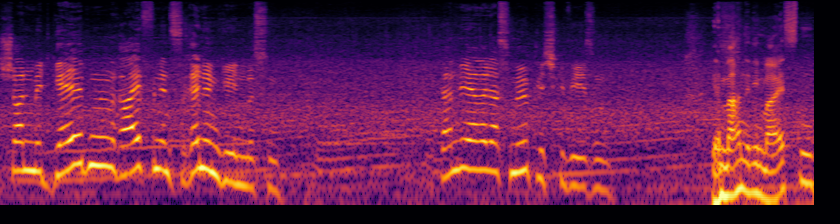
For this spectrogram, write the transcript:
schon mit gelben Reifen ins Rennen gehen müssen. Dann wäre das möglich gewesen. Ja, machen denn die meisten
